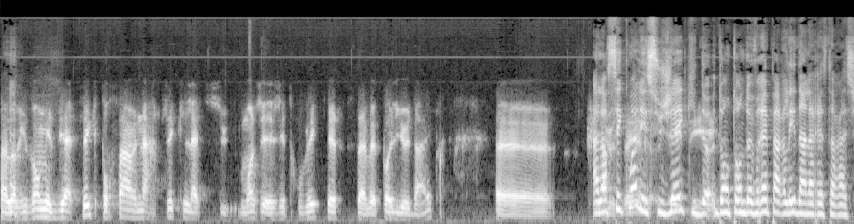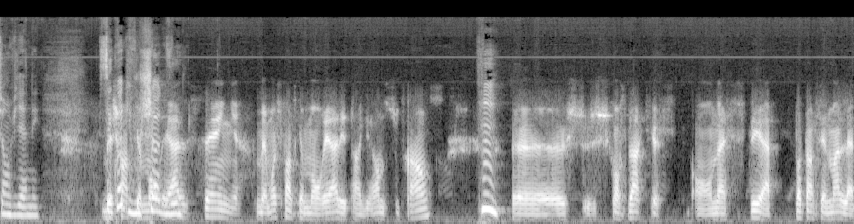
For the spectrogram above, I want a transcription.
dans l'horizon médiatique pour faire un article là-dessus. Moi, j'ai trouvé que ça n'avait pas lieu d'être. Euh, Alors, c'est quoi les sujets qui, dont on devrait parler dans la restauration Vianney? C'est quoi qui vous choque, Montréal vous? saigne. Mais moi, je pense que Montréal est en grande souffrance. Hmm. Euh, je, considère qu'on a assisté à potentiellement la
